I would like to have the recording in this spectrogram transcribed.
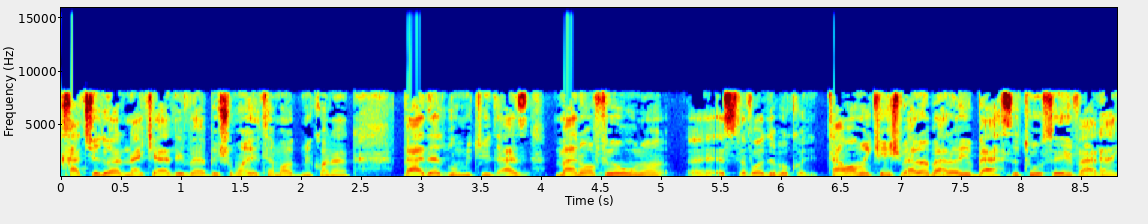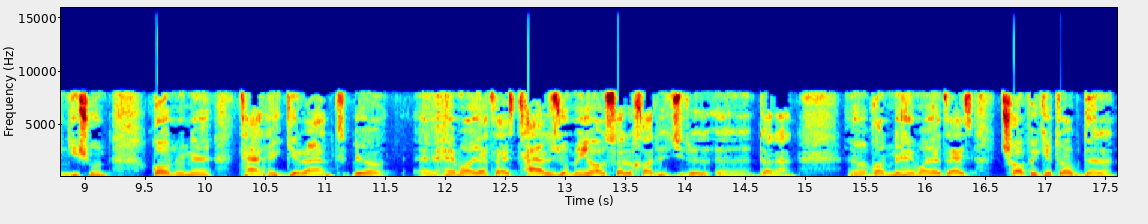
خدشه دار نکردی و به شما اعتماد می‌کنن. بعد از اون می‌تونید از منافع اونا استفاده بکنید. تمام کشورها برای بحث توسعه فرهنگیشون قانون طرح گرانت یا حمایت از ترجمه آثار خارجی رو دارن. قانون حمایت از چاپ کتاب دارن.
